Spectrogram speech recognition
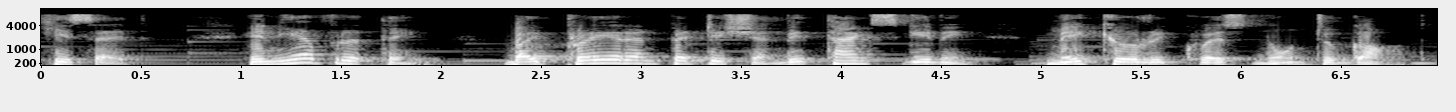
He said, In everything, by prayer and petition, with thanksgiving, make your request known to God.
